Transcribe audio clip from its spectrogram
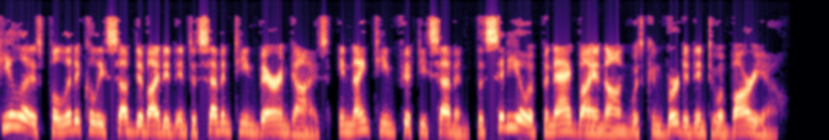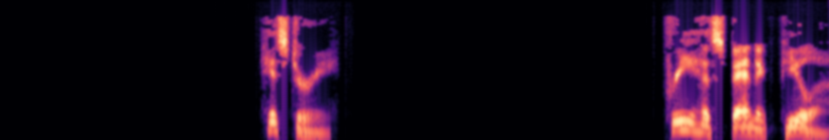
Pila is politically subdivided into 17 barangays. In 1957, the sitio of Panagbayanan was converted into a barrio. History Pre-Hispanic Pila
